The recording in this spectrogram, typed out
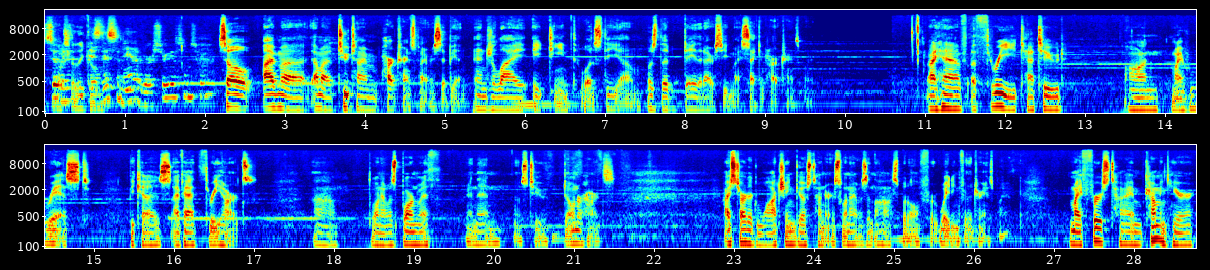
So really cool. is this an anniversary of some sort? So I'm a I'm a two-time heart transplant recipient, and July 18th was the um, was the day that I received my second heart transplant. I have a three tattooed on my wrist because I've had three hearts. Um, the one I was born with, and then those two donor hearts. I started watching Ghost Hunters when I was in the hospital for waiting for the transplant. My first time coming here,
